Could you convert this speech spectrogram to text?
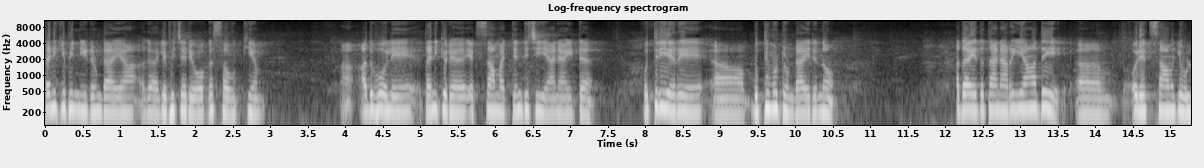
തനിക്ക് പിന്നീടുണ്ടായ ലഭിച്ച രോഗസൗഖ്യം അതുപോലെ തനിക്കൊരു എക്സാം അറ്റൻഡ് ചെയ്യാനായിട്ട് ഒത്തിരിയേറെ ബുദ്ധിമുട്ടുണ്ടായിരുന്നു. അതായത് താൻ അറിയാതെ ഒരു എക്സാമിൽ ഉൾ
